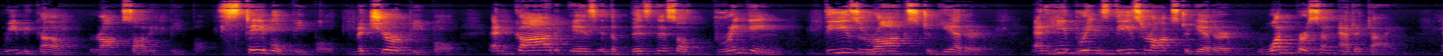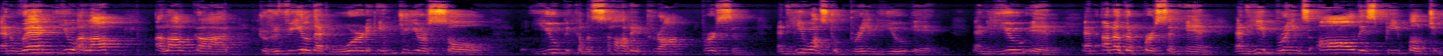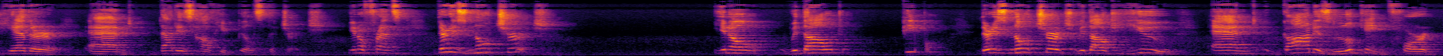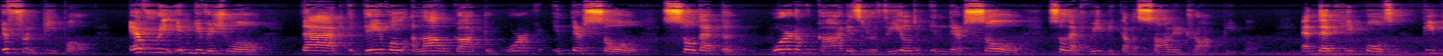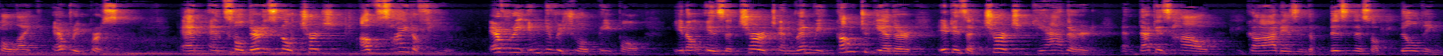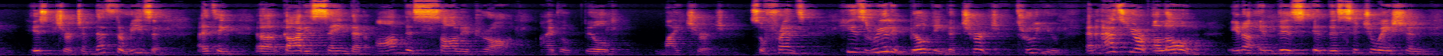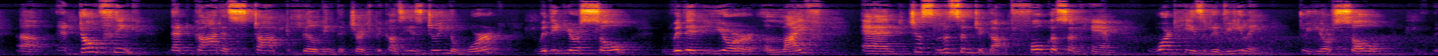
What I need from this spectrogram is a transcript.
we become rock solid people, stable people, mature people. And God is in the business of bringing these rocks together. And He brings these rocks together one person at a time. And when you allow, allow God to reveal that word into your soul, you become a solid rock person. And He wants to bring you in. and you in, and another person in, and he brings all these people together, and that is how he builds the church. You know, friends, there is no church, you know, without people. There is no church without you, and God is looking for different people, every individual that they will allow God to work in their soul so that the word of God is revealed in their soul so that we become a solid rock people. And then he pulls people like every person. And, and so there is no church outside of you. Every individual people, you know, is a church. And when we come together, it is a church gathered. And that is how God is in the business of building his church. And that's the reason I think uh, God is saying that on this solid rock, I will build my church. So, friends, He's really building a church through you. And as you're alone, you know, in this in this situation, uh, don't think that God has stopped building the church because He's doing the work within your soul, within your life, and just listen to God. Focus on Him, what He's revealing to your soul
